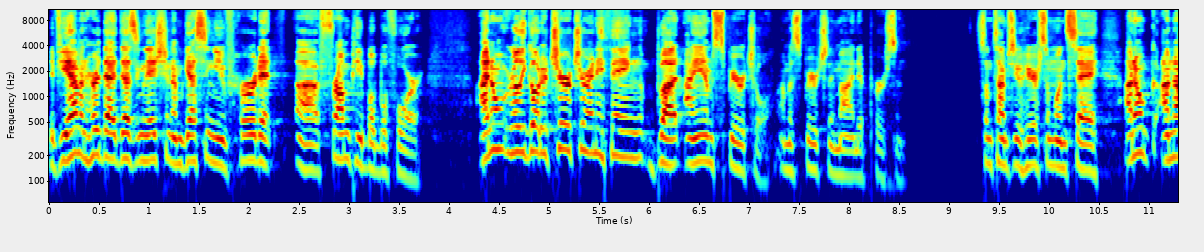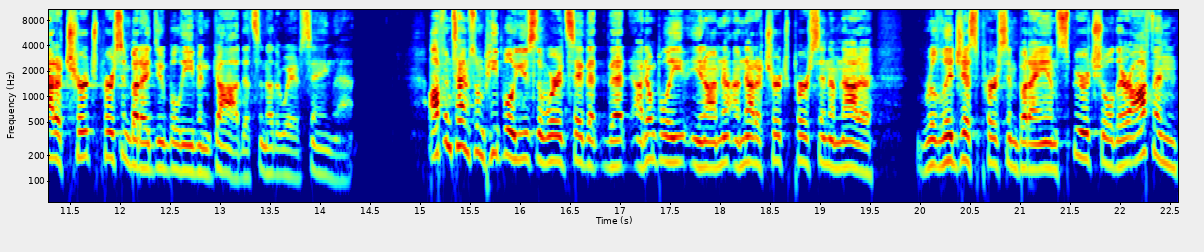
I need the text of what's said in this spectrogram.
If you haven't heard that designation, I'm guessing you've heard it uh, from people before. I don't really go to church or anything, but I am spiritual. I'm a spiritually minded person. Sometimes you'll hear someone say, I don't, I'm not a church person, but I do believe in God. That's another way of saying that. Oftentimes, when people use the word, say that, that I don't believe, you know, I'm not, I'm not a church person, I'm not a religious person, but I am spiritual, they're often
